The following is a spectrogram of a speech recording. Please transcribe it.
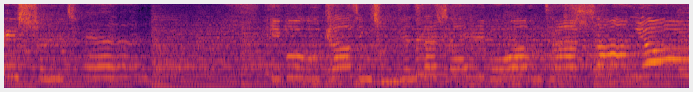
一瞬间。一步步靠近终点，再下一步我们踏上永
